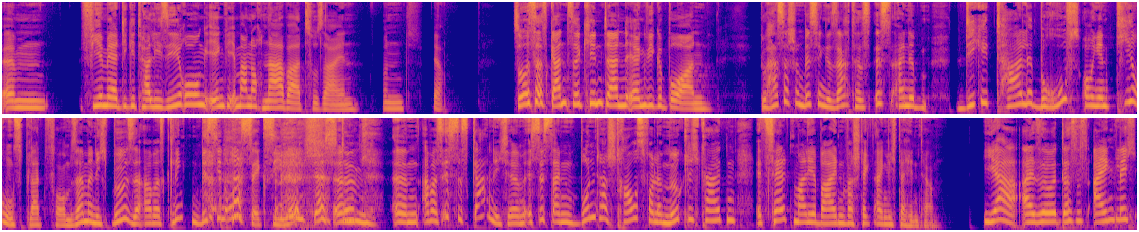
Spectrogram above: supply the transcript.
ähm, viel mehr Digitalisierung irgendwie immer noch nahbar zu sein. Und ja, so ist das ganze Kind dann irgendwie geboren. Du hast es schon ein bisschen gesagt, es ist eine digitale Berufsorientierungsplattform. Sei mir nicht böse, aber es klingt ein bisschen unsexy. Ne? Das stimmt. Ähm, ähm, aber es ist es gar nicht. Ähm, es ist ein bunter Strauß voller Möglichkeiten. Erzählt mal ihr beiden, was steckt eigentlich dahinter? Ja, also das ist eigentlich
